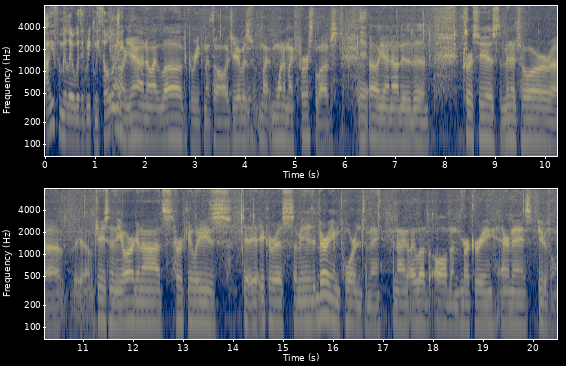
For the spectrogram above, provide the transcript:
Are you familiar with the Greek mythology? Oh yeah, no, I loved Greek mythology. It was my, one of my first loves. Yeah. Oh yeah, no, the the Perseus, the Minotaur, uh, you know, Jason and the Argonauts, Hercules, Icarus. I mean, it's very important to me, and I, I love all of them. Mercury, Hermes, beautiful.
